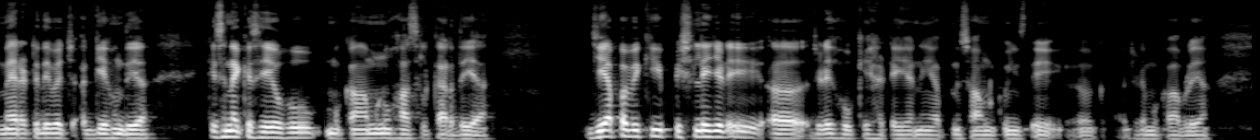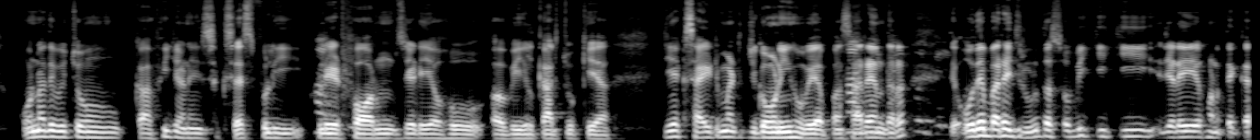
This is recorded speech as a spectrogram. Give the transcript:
ਮੈਰਿਟ ਦੇ ਵਿੱਚ ਅੱਗੇ ਹੁੰਦੇ ਆ, ਕਿਸੇ ਨਾ ਕਿਸੇ ਉਹ ਮੁਕਾਮ ਨੂੰ ਹਾਸਲ ਕਰਦੇ ਆ। ਜੇ ਆਪਾਂ ਵੇਖੀ ਪਿਛਲੇ ਜਿਹੜੇ ਜਿਹੜੇ ਹੋ ਕੇ ਹਟੇ ਨੇ ਆਪਣੇ ਸਾਊਂਡ ਕੁਈਨਸ ਦੇ ਜਿਹੜੇ ਮੁਕਾਬਲੇ ਆ ਉਹਨਾਂ ਦੇ ਵਿੱਚੋਂ ਕਾਫੀ ਜਣੇ ਸਕਸੈਸਫੁਲੀ ਪਲੇਟਫਾਰਮ ਜਿਹੜੇ ਆ ਉਹ ਅਵੇਲ ਕਰ ਚੁੱਕੇ ਆ। ਜੇ ਐਕਸਾਈਟਮੈਂਟ ਜਗਾਉਣੀ ਹੋਵੇ ਆਪਾਂ ਸਾਰੇ ਅੰਦਰ ਤੇ ਉਹਦੇ ਬਾਰੇ ਜਰੂਰ ਦੱਸੋ ਵੀ ਕੀ ਕੀ ਜਿਹੜੇ ਹੁਣ ਤੱਕ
